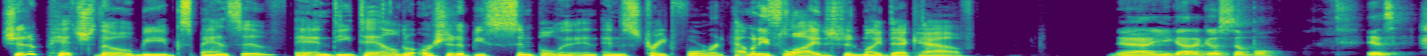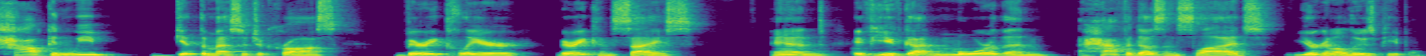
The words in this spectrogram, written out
Should a pitch, though, be expansive and detailed, or, should it be simple and, and straightforward? How many slides should my deck have? Yeah, you got to go simple. It's how can we get the message across very clear, very concise. And if you've got more than half a dozen slides, you're going to lose people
